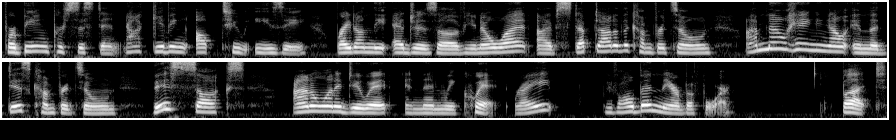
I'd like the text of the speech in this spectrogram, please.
for being persistent, not giving up too easy, right on the edges of, you know what, I've stepped out of the comfort zone. I'm now hanging out in the discomfort zone. This sucks. I don't want to do it. And then we quit, right? We've all been there before. But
